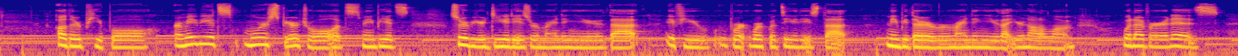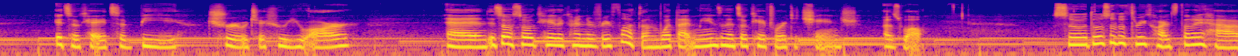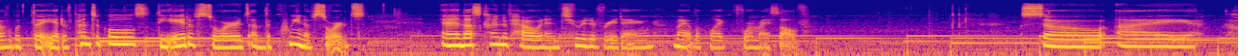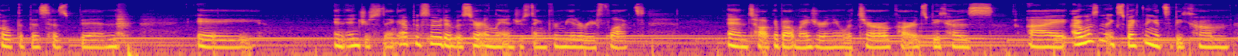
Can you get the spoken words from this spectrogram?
other people or maybe it's more spiritual. It's maybe it's sort of your deities reminding you that if you work with deities, that maybe they're reminding you that you're not alone. Whatever it is, it's okay to be true to who you are. And it's also okay to kind of reflect on what that means, and it's okay for it to change as well. So, those are the three cards that I have with the Eight of Pentacles, the Eight of Swords, and the Queen of Swords. And that's kind of how an intuitive reading might look like for myself. So, I hope that this has been a an interesting episode. It was certainly interesting for me to reflect and talk about my journey with tarot cards because I I wasn't expecting it to become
